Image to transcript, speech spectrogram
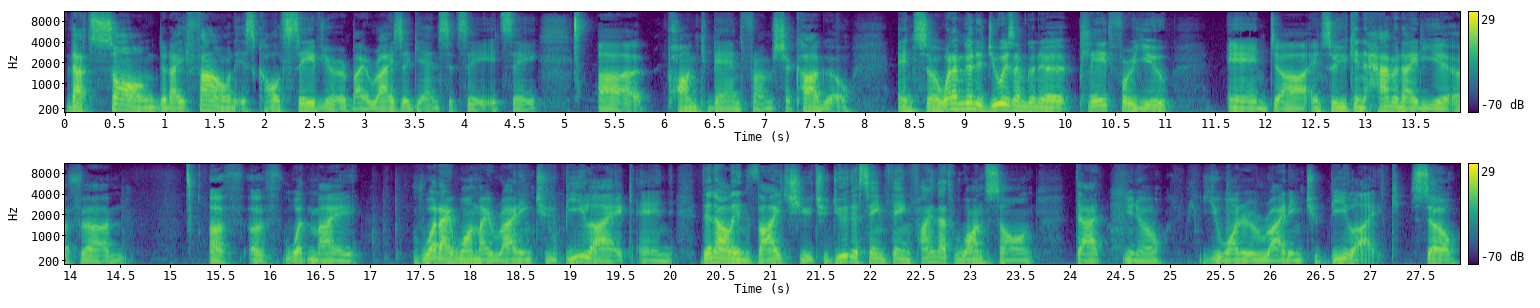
that song that i found is called savior by rise against. It's a it's a uh, punk band from chicago. And so what i'm going to do is i'm going to play it for you and uh, and so you can have an idea of um, of of what my what I want my writing to be like, and then I'll invite you to do the same thing. Find that one song that you know you want your writing to be like. So,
